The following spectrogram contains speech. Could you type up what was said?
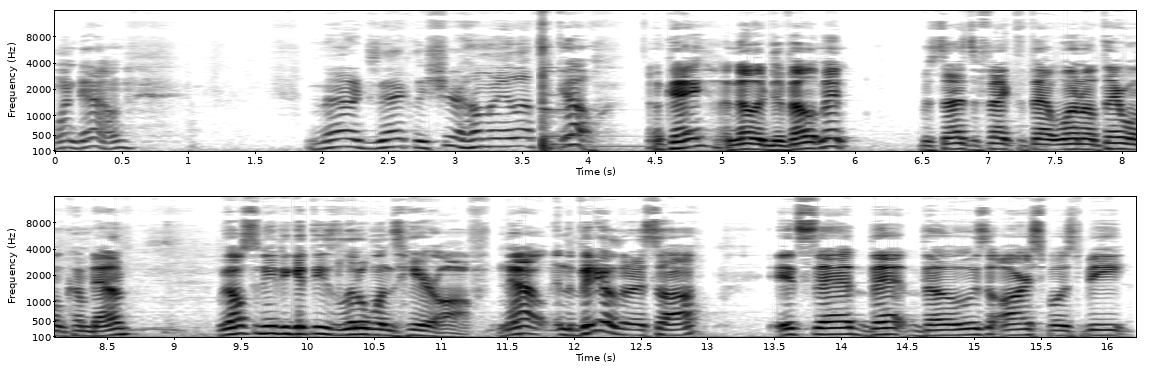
one down. Not exactly sure how many left to go. Okay, another development. Besides the fact that that one out there won't come down, we also need to get these little ones here off. Now, in the video that I saw, it said that those are supposed to be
